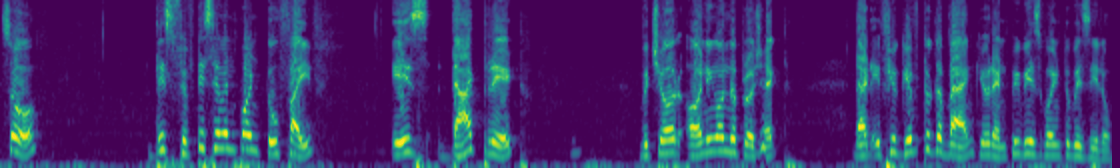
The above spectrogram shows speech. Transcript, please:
So this 57.25 is that rate which you are earning on the project that if you give to the bank your NPV is going to be 0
